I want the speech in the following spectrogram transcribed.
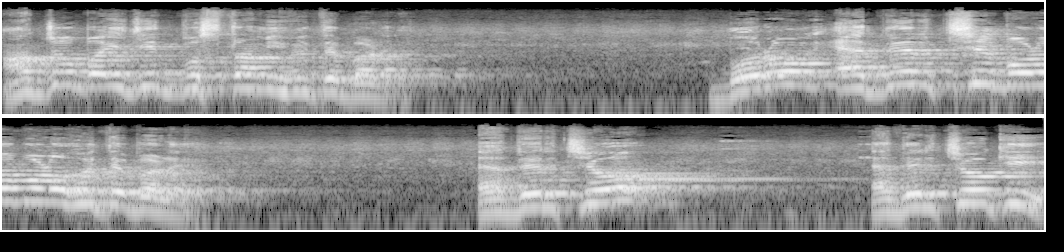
আজও বাইজিৎ বুস্তামি হইতে পারে। বরং এদের চেয়ে বড় বড় হইতে পারে। এদের চেয়েও এদের চেয়েও কি?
